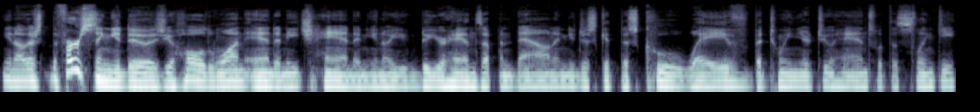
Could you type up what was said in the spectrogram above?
you know, there's the first thing you do is you hold one end in each hand, and you know you do your hands up and down, and you just get this cool wave between your two hands with the slinky.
